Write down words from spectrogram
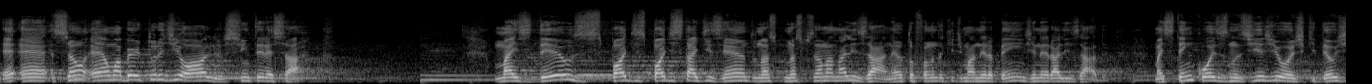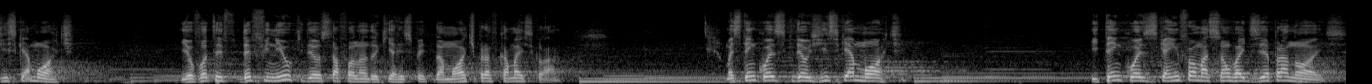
é, é, são, é uma abertura de olhos se interessar. Mas Deus pode, pode estar dizendo, nós, nós precisamos analisar, né? Eu estou falando aqui de maneira bem generalizada. Mas tem coisas nos dias de hoje que Deus diz que é morte. E eu vou ter, definir o que Deus está falando aqui a respeito da morte para ficar mais claro. Mas tem coisas que Deus diz que é morte. E tem coisas que a informação vai dizer para nós,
